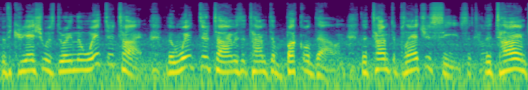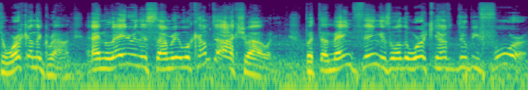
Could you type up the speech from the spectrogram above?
that the creation was during the winter time. The winter time is the time to buckle down, the time to plant your seeds, the time to work on the ground. And later in the summer, it will come to actuality. But the main thing is all the work you have to do before.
